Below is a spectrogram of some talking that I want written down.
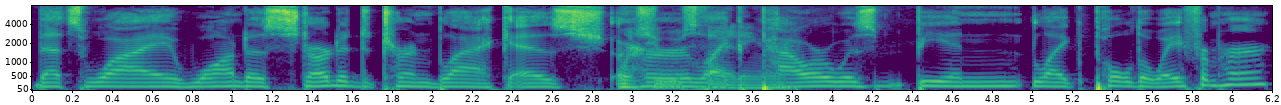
That's why Wanda started to turn black as her like power her. was being like pulled away from her.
